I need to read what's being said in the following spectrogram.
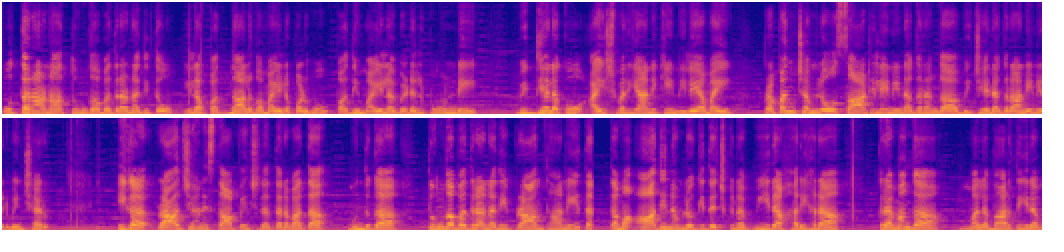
ఉత్తరాన తుంగభద్ర నదితో ఇలా పద్నాలుగు మైళ్ళ పొడవు పది మైళ్ళ వెడల్పు ఉండి విద్యలకు ఐశ్వర్యానికి నిలయమై ప్రపంచంలో సాటిలేని నగరంగా విజయనగరాన్ని నిర్మించారు. ఇక రాజ్యాన్ని స్థాపించిన తర్వాత ముందుగా తుంగభద్ర నది ప్రాంతాన్ని తమ ఆధీనంలోకి తెచ్చుకున్న వీర హరిహర క్రమంగా మలబార్ తీరం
